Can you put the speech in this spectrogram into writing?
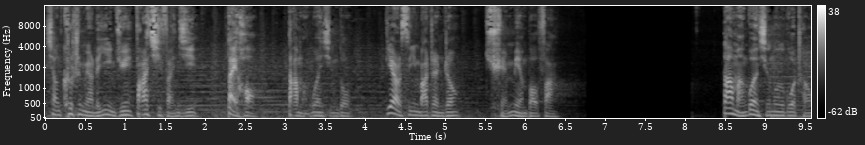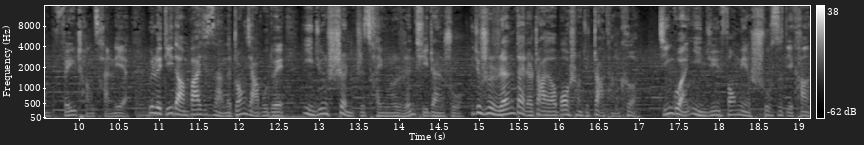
向克什米尔的印军发起反击，代号“大满贯行动”。第二次印巴战争全面爆发。大满贯行动的过程非常惨烈。为了抵挡巴基斯坦的装甲部队，印军甚至采用了人体战术，也就是人带着炸药包上去炸坦克。尽管印军方面殊死抵抗，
